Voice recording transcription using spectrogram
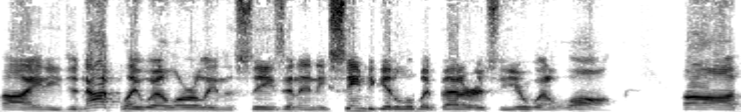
uh, and he did not play well early in the season. And he seemed to get a little bit better as the year went along. Uh,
